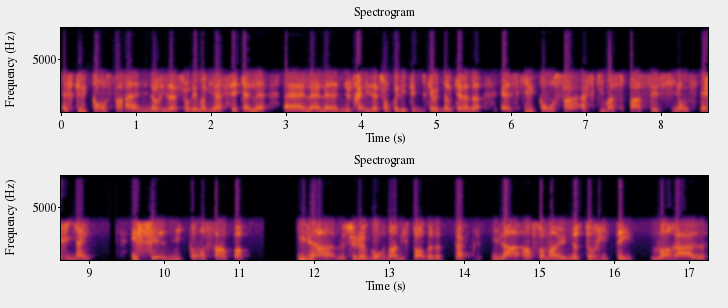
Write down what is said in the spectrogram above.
Est-ce qu'il consent à la minorisation démographique, à la, neutralisation politique du Québec dans le Canada? Est-ce qu'il consent à ce qui va se passer si on fait rien? Et s'il n'y consent pas, il a, M. Legault, dans l'histoire de notre peuple, il a en ce moment une autorité morale.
